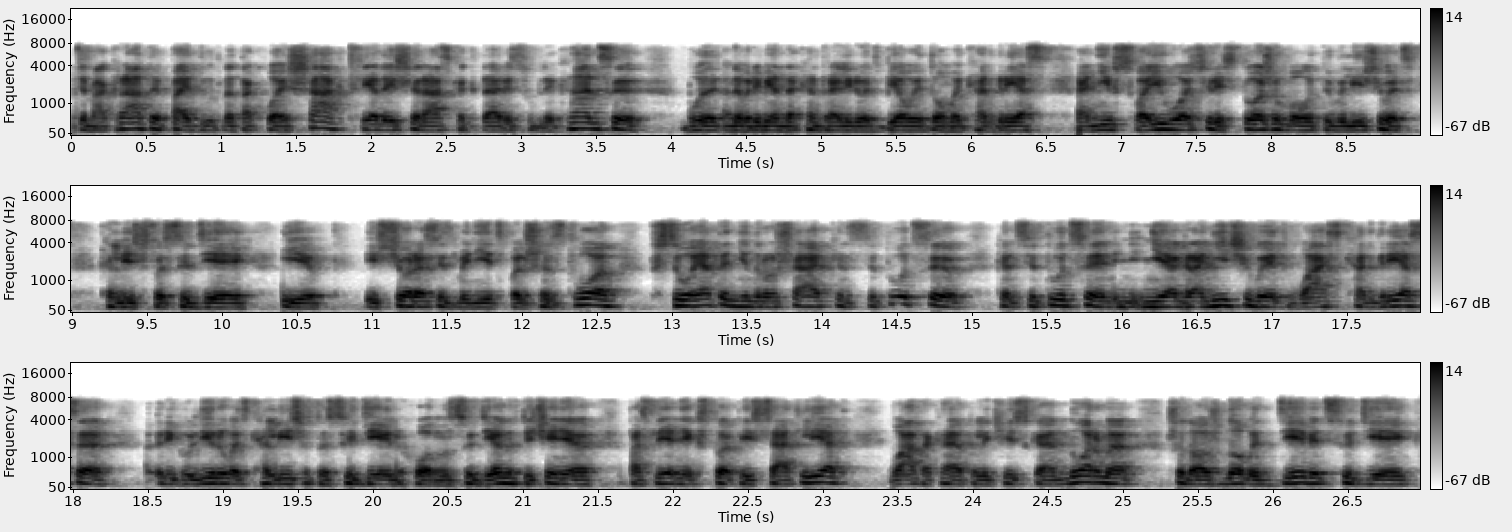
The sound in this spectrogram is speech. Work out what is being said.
демократы пойдут на такой шаг, в следующий раз, когда республиканцы будут одновременно контролировать Белый дом и Конгресс, они, в свою очередь, тоже могут увеличивать количество судей и еще раз изменить большинство. Все это не нарушает Конституцию. Конституция не ограничивает власть Конгресса регулировать количество судей в Верховном суде. Но в течение последних 150 лет была такая политическая норма, что должно быть 9 судей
